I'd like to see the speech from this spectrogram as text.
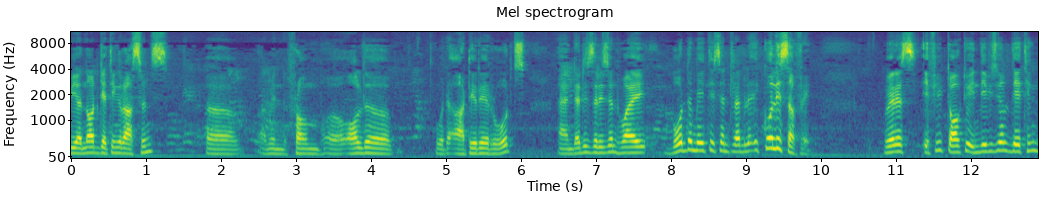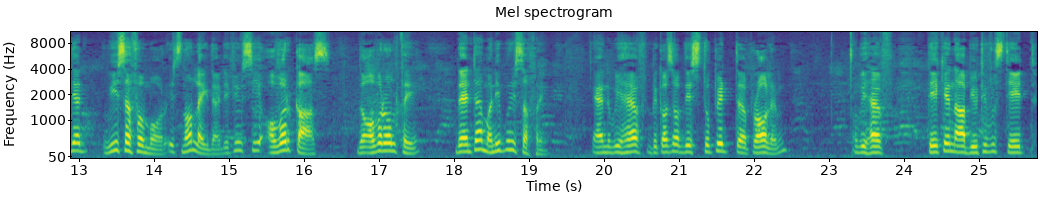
we are not getting rations I mean from all the arterial roads and that is the reason why both the Meiteis and tribal are equally suffering. Whereas if you talk to individual, they think that we suffer more. It's not like that. If you see our caste, the overall thing, the entire Manipur is suffering, and we have because of this stupid uh, problem, we have taken our beautiful state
